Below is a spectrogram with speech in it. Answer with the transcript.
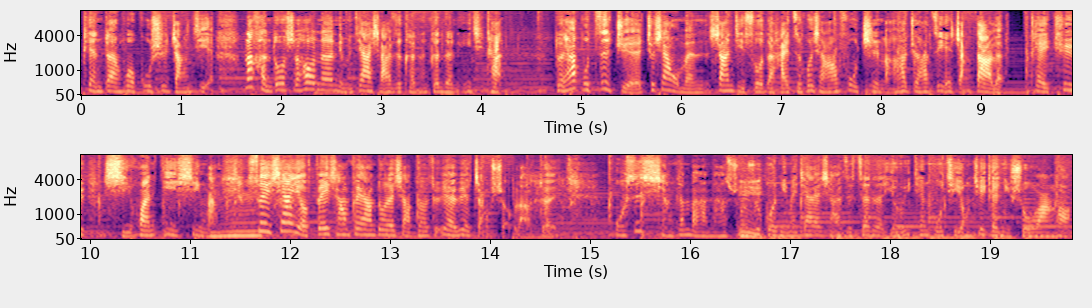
片段或故事章节。那很多时候呢，你们家的小孩子可能跟着你一起看，对，他不自觉，就像我们上一集说的，孩子会想要复制嘛，他觉得他自己也长大了，可以去喜欢异性嘛。嗯。所以现在有非常非常多的小朋友就越来越早熟了，对。我是想跟爸爸妈妈说，如果你们家的小孩子真的有一天鼓起勇气跟你说啊，哈，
